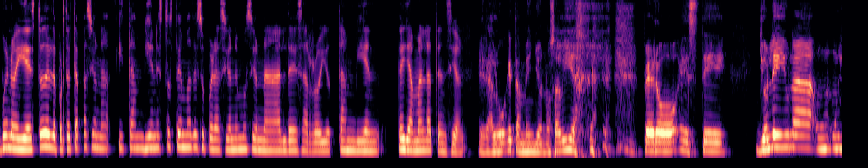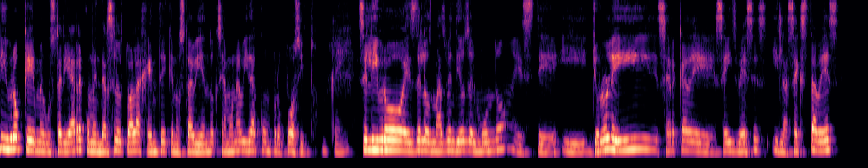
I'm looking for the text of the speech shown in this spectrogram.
Bueno, y esto del deporte te apasiona y también estos temas de superación emocional, de desarrollo, también te llaman la atención. Era algo que también yo no sabía, pero este, yo leí una, un, libro que me gustaría recomendárselo a toda la gente que nos está viendo, que se llama Una vida con propósito. Ese libro es de los más vendidos del mundo, este, y yo lo leí cerca de seis veces y la sexta vez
